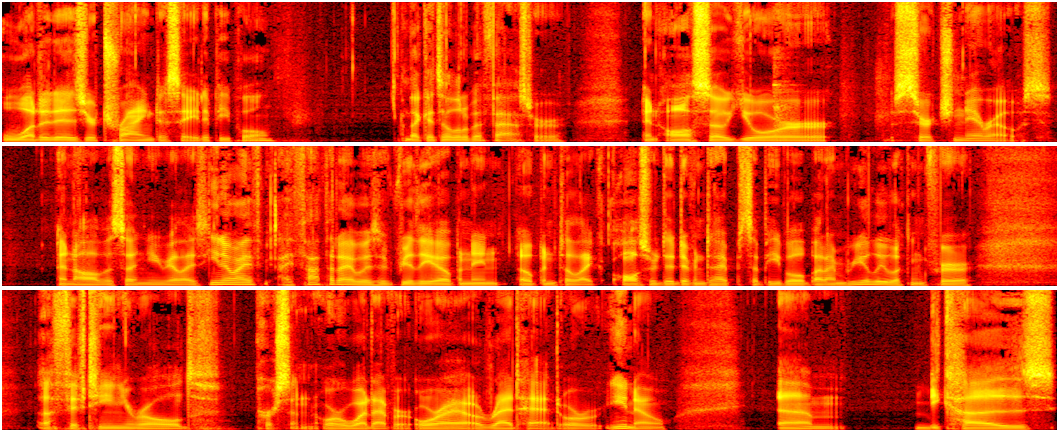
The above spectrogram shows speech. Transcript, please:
what it is you're trying to say to people. Like it's a little bit faster, and also your search narrows, and all of a sudden you realize, you know, I I thought that I was really opening open to like all sorts of different types of people, but I'm really looking for a 15 year old person or whatever, or a, a redhead, or, you know, um, because,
